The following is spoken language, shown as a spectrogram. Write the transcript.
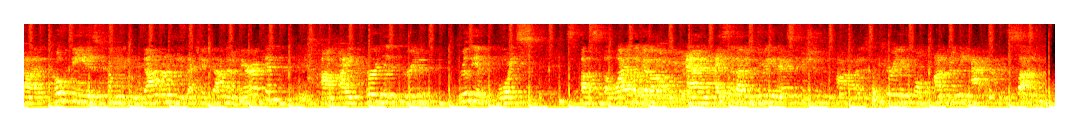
uh, Kofi is coming from Ghana. He's actually a Ghana American. Um, I heard his brilliant voice uh, a while ago, and I said I was doing an exhibition, uh, I was curating called Under the African Sun.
